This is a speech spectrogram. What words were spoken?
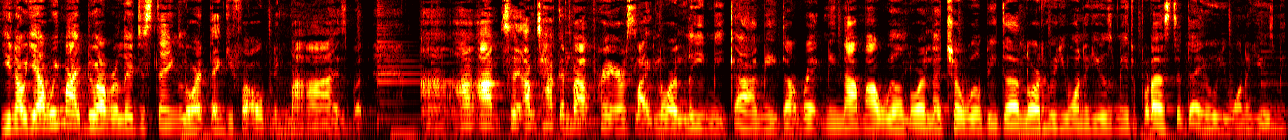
You know, yeah, we might do our religious thing. Lord, thank you for opening my eyes. But uh, I, am t- I'm talking about prayers like, Lord, lead me, guide me, direct me, not my will, Lord. Let your will be done, Lord. Who you want to use me to bless today? Who you want to use me?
